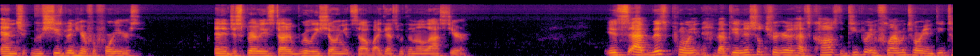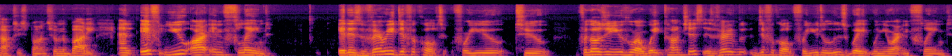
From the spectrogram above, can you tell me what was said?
And she's been here for four years, and it just barely started really showing itself, I guess, within the last year. It's at this point that the initial trigger has caused a deeper inflammatory and detox response from the body. And if you are inflamed, it is very difficult for you to, for those of you who are weight conscious, it's very difficult for you to lose weight when you are inflamed.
